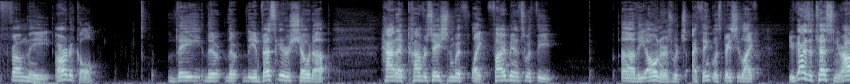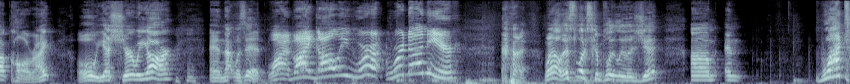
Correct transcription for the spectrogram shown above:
from the article, they the the, the investigators showed up, had a conversation with like five minutes with the uh, the owners, which I think was basically like, "You guys are testing your alcohol, right?" Oh yes, sure we are, and that was it. Why, by golly, we're we're done here. well, this looks completely legit. Um, and what?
